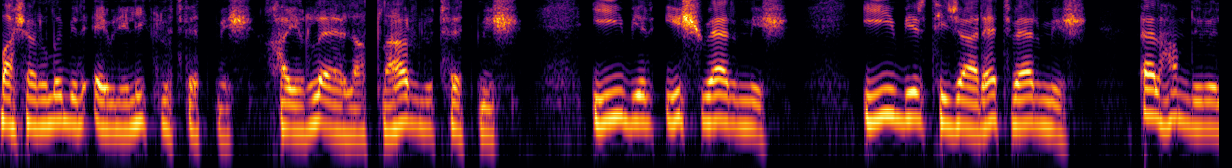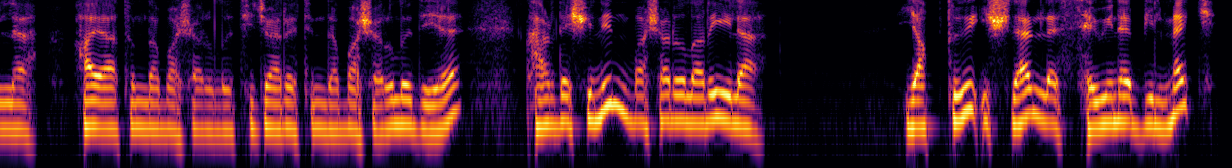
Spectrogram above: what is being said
başarılı bir evlilik lütfetmiş. Hayırlı evlatlar lütfetmiş. iyi bir iş vermiş. iyi bir ticaret vermiş. Elhamdülillah hayatında başarılı, ticaretinde başarılı diye kardeşinin başarılarıyla yaptığı işlerle sevinebilmek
